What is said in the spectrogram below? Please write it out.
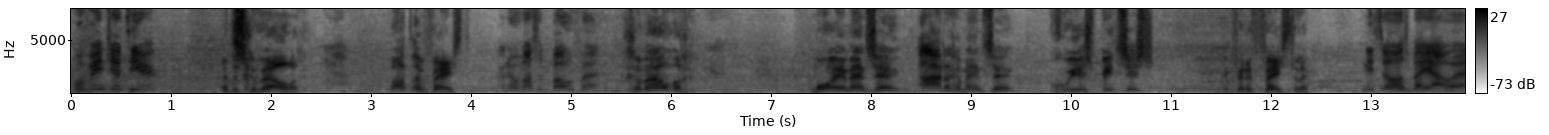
Hoe vind je het hier? Het is geweldig. Wat een feest. En hoe was het boven? Geweldig. Mooie mensen, aardige mensen, goede speeches. Ik vind het feestelijk. Niet zoals bij jou, hè?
